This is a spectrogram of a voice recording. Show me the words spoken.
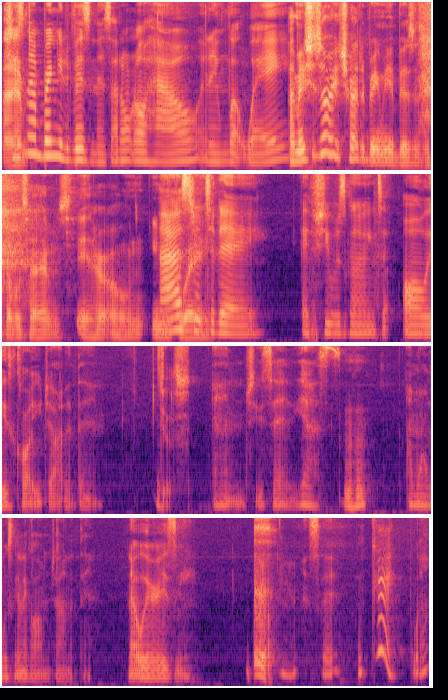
She's I'm- gonna bring to business. I don't know how and in what way. i mean she's already tried to bring me a business a couple times in her own I unique asked way her today if she was going to always call you Jonathan, yes and she said yes. hmm I'm always gonna call him Jonathan. Now where is he? I said okay. Well,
